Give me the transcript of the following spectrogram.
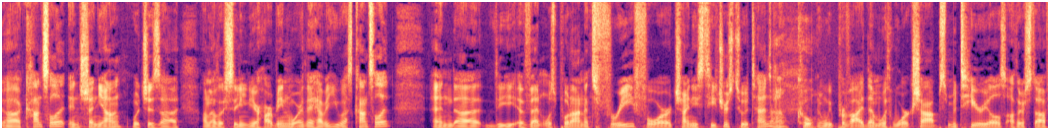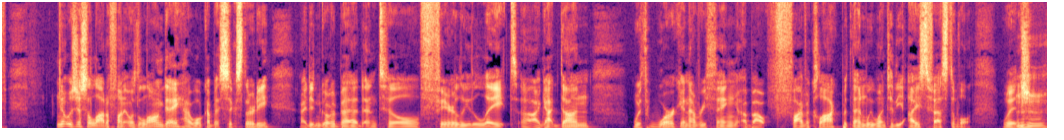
uh, consulate in Shenyang, which is uh, another city near Harbin where they have a U.S. consulate. And uh, the event was put on. It's free for Chinese teachers to attend. Oh, cool. And we provide them with workshops, materials, other stuff. And it was just a lot of fun. It was a long day. I woke up at six thirty. I didn't go to bed until fairly late. Uh, I got done with work and everything about five o'clock. But then we went to the ice festival, which mm-hmm.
